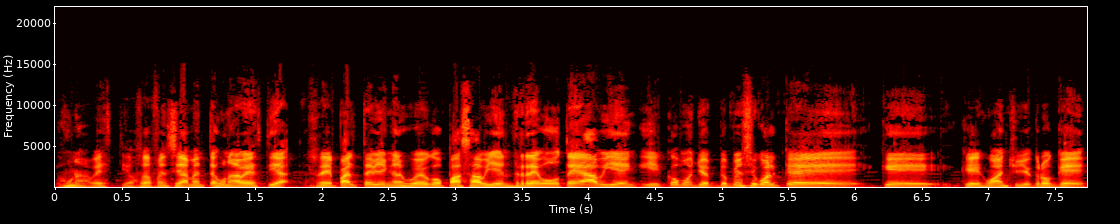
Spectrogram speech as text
es una bestia. O sea, ofensivamente es una bestia. Reparte bien el juego, pasa bien, rebotea bien. Y es como, yo, yo pienso igual que, que, que Juancho. Yo creo que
